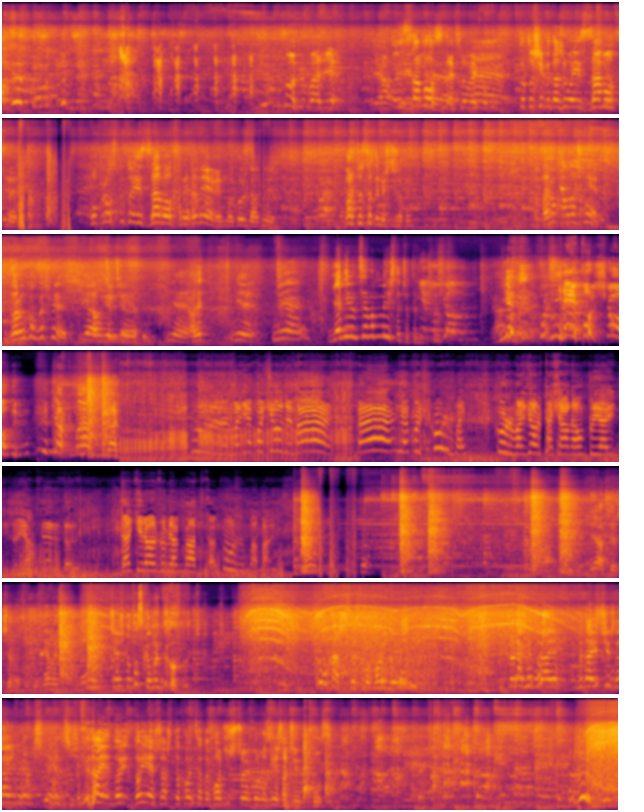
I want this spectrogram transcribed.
nie. To jest za mocne, człowieku. To, co się wydarzyło, jest za mocne. Po prostu to jest za mocne, no nie wiem, no kurde, a ty... Bartosz, co ty myślisz o tym? No zaruchał na śmierć. Zaruchał na śmierć. Ja pierdzielę. Nie, ale nie, nie. Ja nie wiem, co ja mam myśleć o tym. Nie Posiony. Nie, nie posionym! Jak matka! Kurwa, nie posiony, kurwa, kurwa, ziorka siada, on tu jeździ, no ja pierdolę. Taki rozum jak matka, kurwa, ma. Ja pierdzielę, ty nawet no nie, ciężko to skomentować. Ruchasz się spokojnie i nagle wydaje, wydaje ci się, że daje wyrok śmierci. Wydaje, do, dojeżdżasz do końca, dochodzisz, człowieku rozjeżdża cię wóz. Oh,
